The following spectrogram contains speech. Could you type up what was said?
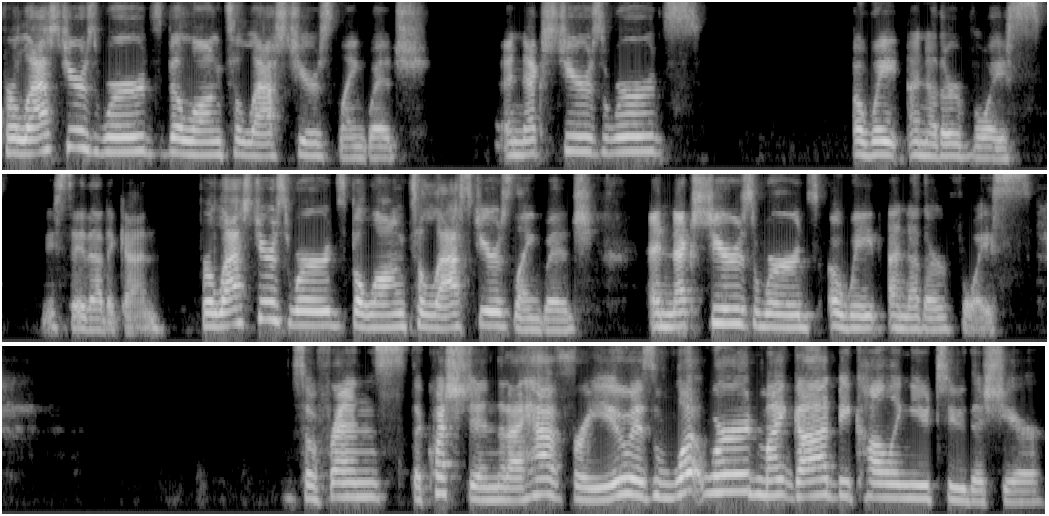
for last year's words belong to last year's language, and next year's words await another voice. Let me say that again. For last year's words belong to last year's language, and next year's words await another voice. So, friends, the question that I have for you is what word might God be calling you to this year?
